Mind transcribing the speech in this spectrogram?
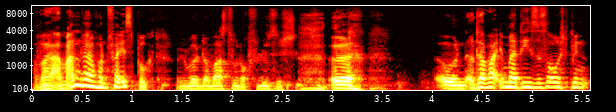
Aber am Anfang von Facebook, da warst du noch flüssig. Äh, und, und da war immer dieses, oh, ich bin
